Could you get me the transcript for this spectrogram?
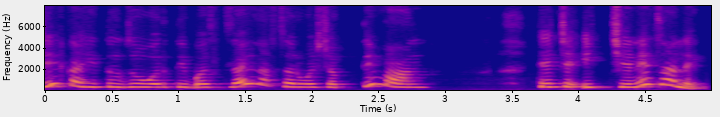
जे काही तुझ्यावरती बसलाय ना सर्व शक्तिमान त्याच्या इच्छेने झाले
